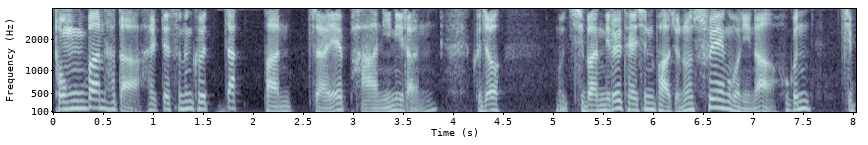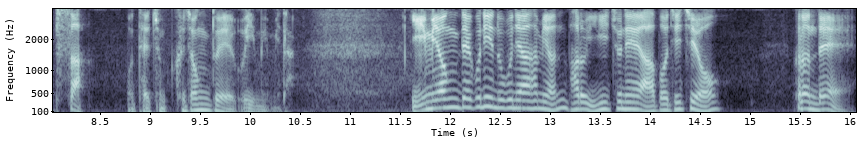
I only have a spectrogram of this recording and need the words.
동반하다 할 때 쓰는 그 짝반자의 반인이란 그저 뭐 집안일을 대신 봐주는 수행원이나 혹은 집사 뭐 대충 그 정도의 의미입니다. 임영대군이 누구냐 하면 바로 이준의 아버지지요. 그런데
